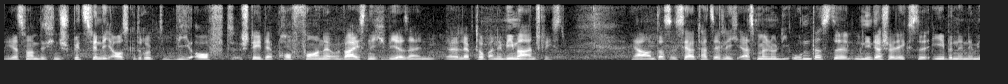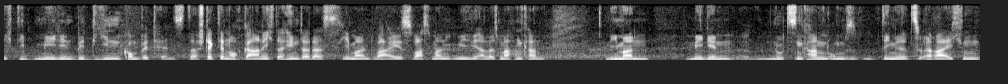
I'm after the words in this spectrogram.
jetzt mal ein bisschen spitzfindig ausgedrückt, wie oft steht der Prof vorne und weiß nicht, wie er seinen äh, Laptop an den Beamer anschließt. Ja, und das ist ja tatsächlich erstmal nur die unterste, niederschwelligste Ebene, nämlich die Medienbedienkompetenz. Da steckt ja noch gar nicht dahinter, dass jemand weiß, was man mit Medien alles machen kann, wie man Medien äh, nutzen kann, um Dinge zu erreichen,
